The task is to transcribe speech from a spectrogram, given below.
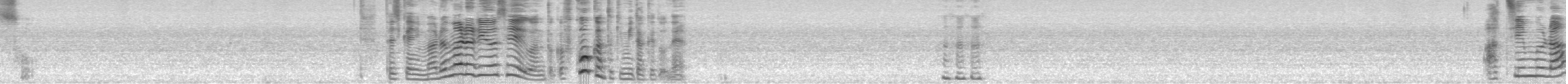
そう。確かにまるまる流星群とか福岡の時見たけどね。あち村っ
